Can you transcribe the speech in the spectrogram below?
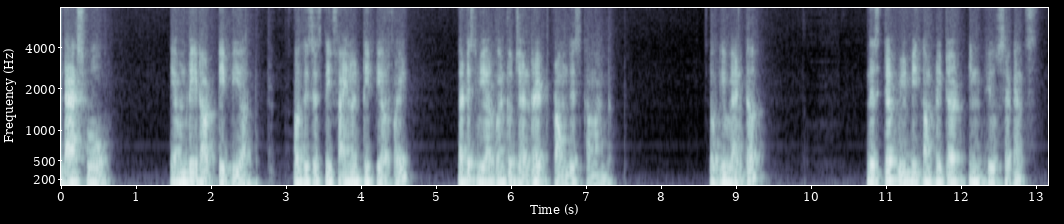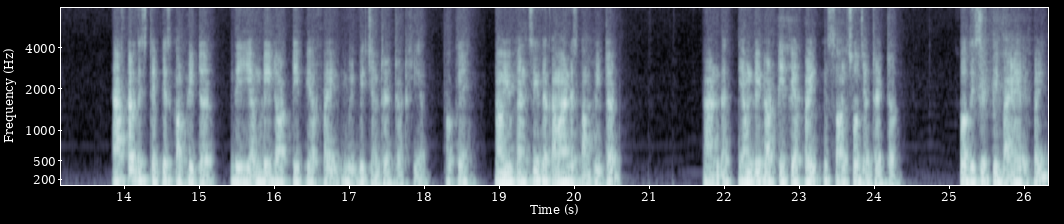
dash o md.tpr so this is the final tpr file. That is we are going to generate from this command. So give enter. This step will be completed in few seconds after this step is completed the md.tpr file will be generated here. Okay? Now you can see the command is completed. And md.tpr file is also generated. So this is the binary file.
